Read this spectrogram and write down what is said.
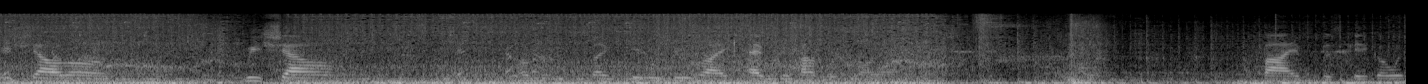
we shall um, we shall um, like we will do like aggregate conflicts and all that. Five, let's get it going.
